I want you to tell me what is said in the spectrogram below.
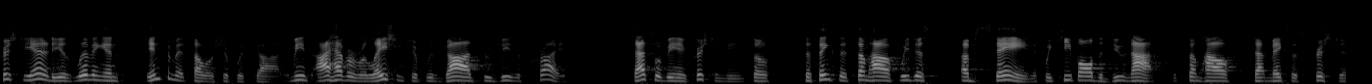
Christianity is living in intimate fellowship with God. It means I have a relationship with God through Jesus Christ. That's what being a Christian means. So to think that somehow if we just abstain, if we keep all the do nots, that somehow that makes us Christian,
